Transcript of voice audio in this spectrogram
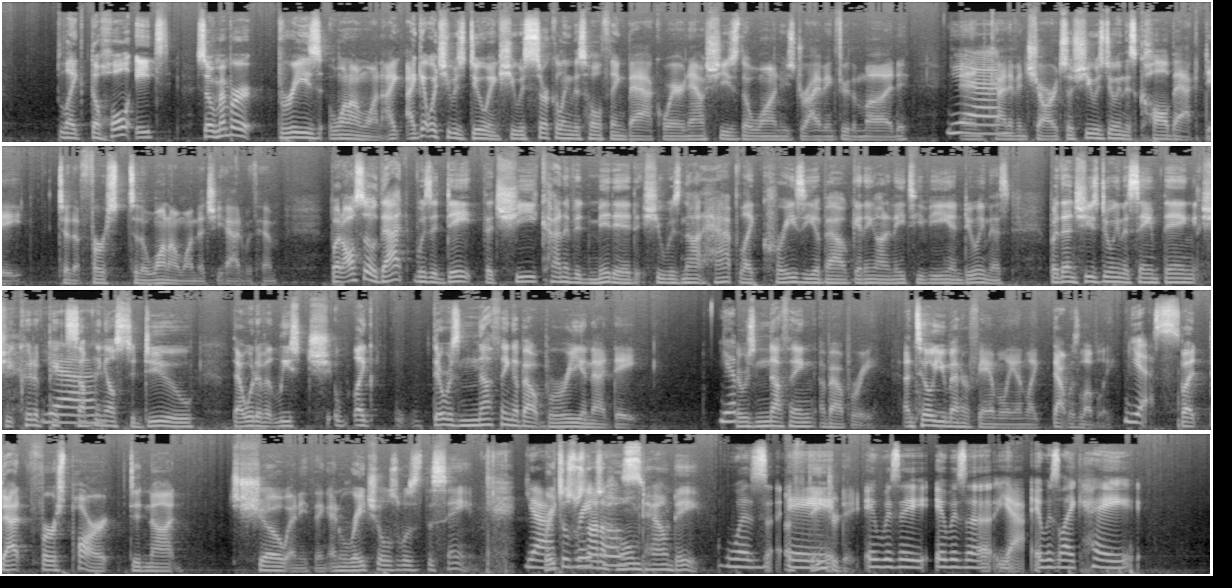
like the whole eight, so remember Bri's one on one. I I get what she was doing. She was circling this whole thing back where now she's the one who's driving through the mud Yeah. and kind of in charge. So she was doing this callback date to the first to the one on one that she had with him. But also that was a date that she kind of admitted she was not happy like crazy about getting on an ATV and doing this. But then she's doing the same thing. She could have picked Yeah. something else to do that would have at least ch- like there was nothing about Bri in that date. yep There was nothing about Bri until you met her family and like that was lovely. yes But that first part did not show anything and Rachael's was the same. yeah Rachael's was not a hometown date. was a, danger date. it was a it was a yeah it was like hey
